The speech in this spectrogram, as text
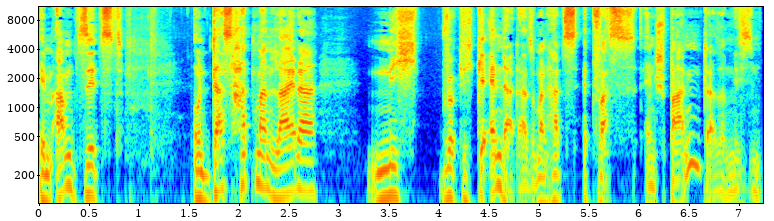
im Amt sitzt. Und das hat man leider nicht wirklich geändert. Also man hat es etwas entspannt, also mit diesem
